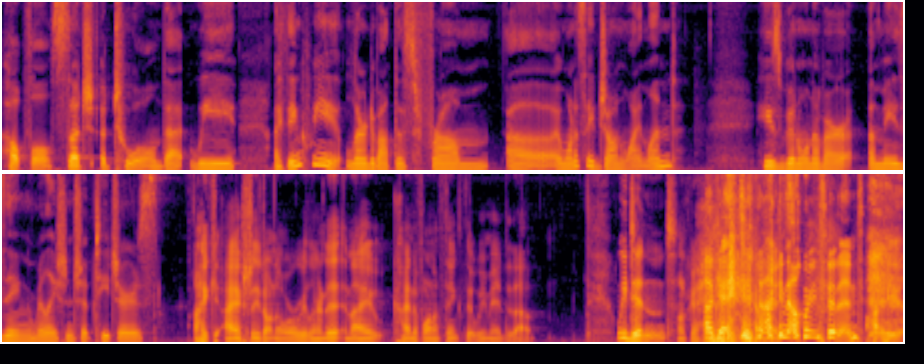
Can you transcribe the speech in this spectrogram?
helpful, such a tool that we, I think we learned about this from, uh, I want to say John Wineland. He's been one of our amazing relationship teachers. I, I actually don't know where we learned it, and I kind of want to think that we made it up. We didn't. Okay. Okay. I know we didn't. I,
